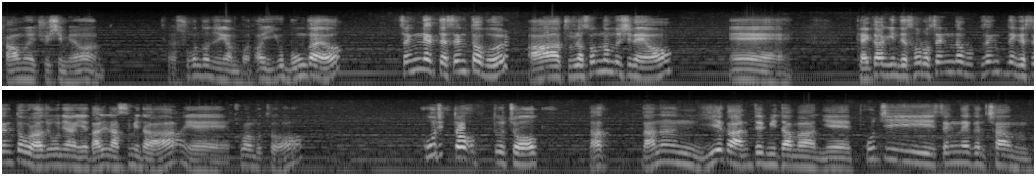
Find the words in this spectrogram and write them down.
다음에 주시면 제가 수건 던지기 한번. 아 이거 뭔가요? 생렉 대 생더블. 아 둘 다 손 넘으시네요. 예. 대각인데 서로 생더블, 생더블 아주 그냥 예, 난리 났습니다. 예, 초반부터. 포지도 저 나, 나는 이해가 안 됩니다만 예, 포지 생렉은 참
